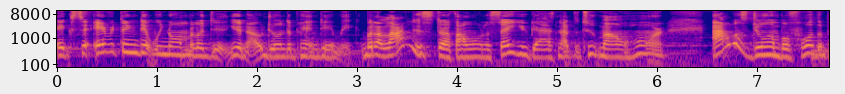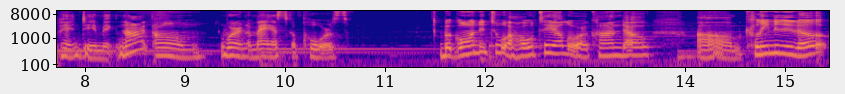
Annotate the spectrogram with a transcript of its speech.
except everything that we normally do, you know, during the pandemic. But a lot of this stuff I want to say, you guys, not to toot my own horn, I was doing before the pandemic, not um wearing a mask, of course, but going into a hotel or a condo, um, cleaning it up,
